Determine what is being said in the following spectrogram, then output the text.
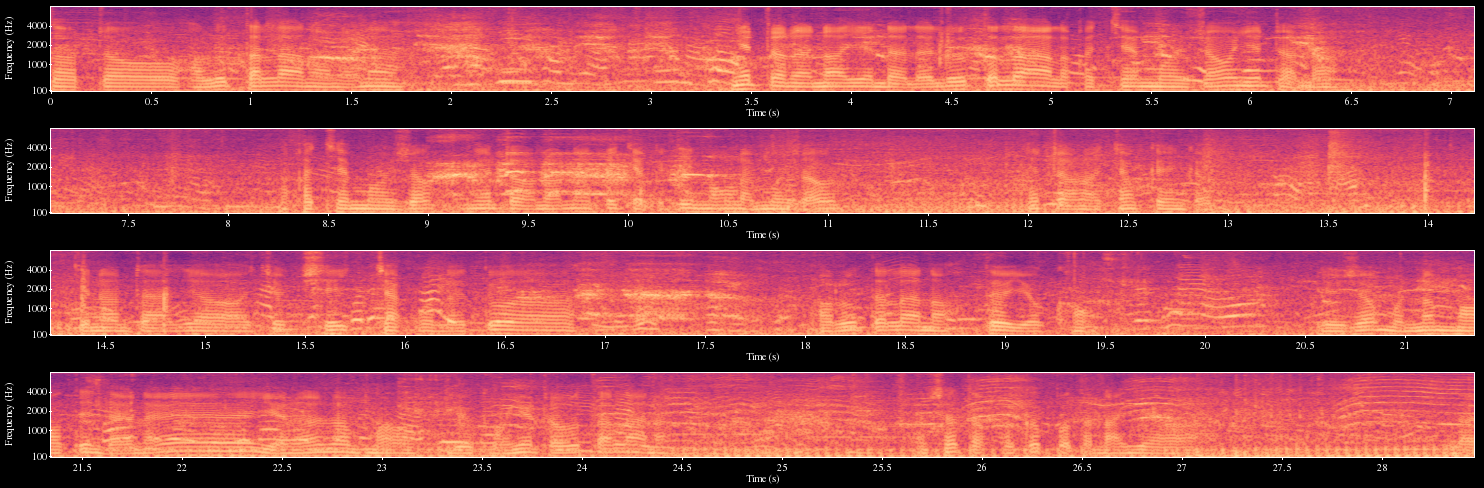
cho cho họ lúc ta la nó nữa nè nhất là nó hiện tại là lúc ta la là cái chém mồi rau nhất là nó là cái chém mồi rau nhất là nó nó cái chụp cái tim mong lại mồi rau nhất là nó trong kênh cả cho nên ta do chụp xí chặt vào lại tua họ lúc ta la nó tôi vô không giờ sau một năm họ tên tại nó giờ nó năm họ vô không nhất là lúc ta la nó nó tập phải cấp bộ tận giờ là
